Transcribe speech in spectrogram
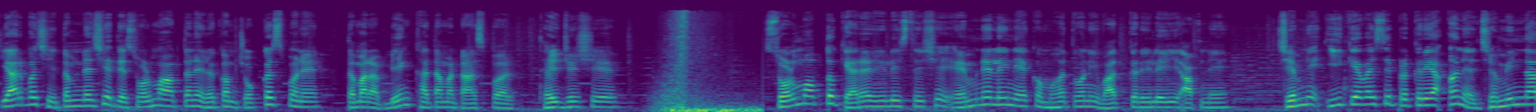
ત્યાર પછી તમને છે તે સોળમા હપ્તાની રકમ ચોક્કસપણે તમારા બેંક ખાતામાં ટ્રાન્સફર થઈ જશે. સોળમો હપ્તો ક્યારે રિલીઝ થશે, એમને લઈને એક મહત્ત્વની વાત કરી લઈએ આપને. જેમને ઈ કેવાયસી પ્રક્રિયા અને જમીનના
